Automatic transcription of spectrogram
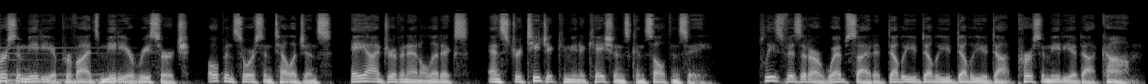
PersuMedia provides media research, open source intelligence, AI driven analytics, and strategic communications consultancy. Please visit our website at www.persumedia.com.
